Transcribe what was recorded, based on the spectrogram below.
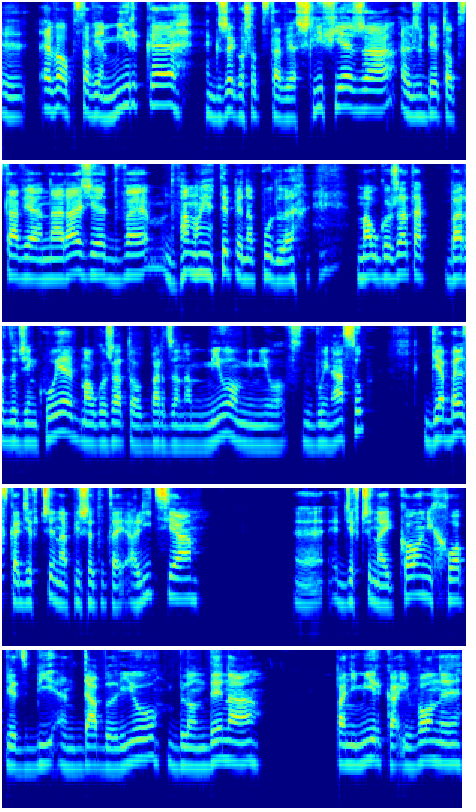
Y, Ewa obstawia Mirkę, Grzegorz obstawia Szlifierza, Elżbieta obstawia na razie dwa, dwa moje typy na pudle. Małgorzata, bardzo dziękuję. Małgorzato, bardzo nam miło, mi miło w dwójnasób. Diabelska dziewczyna, pisze tutaj Alicja. E, dziewczyna i koń, chłopiec B&W, blondyna, pani Mirka Iwony.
